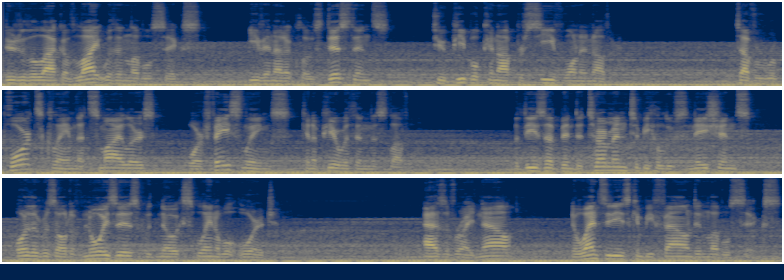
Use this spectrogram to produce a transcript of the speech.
Due to the lack of light within level 6, even at a close distance, two people cannot perceive one another. Several reports claim that smilers, or facelings, can appear within this level, but these have been determined to be hallucinations or the result of noises with no explainable origin. As of right now, no entities can be found in level 6,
